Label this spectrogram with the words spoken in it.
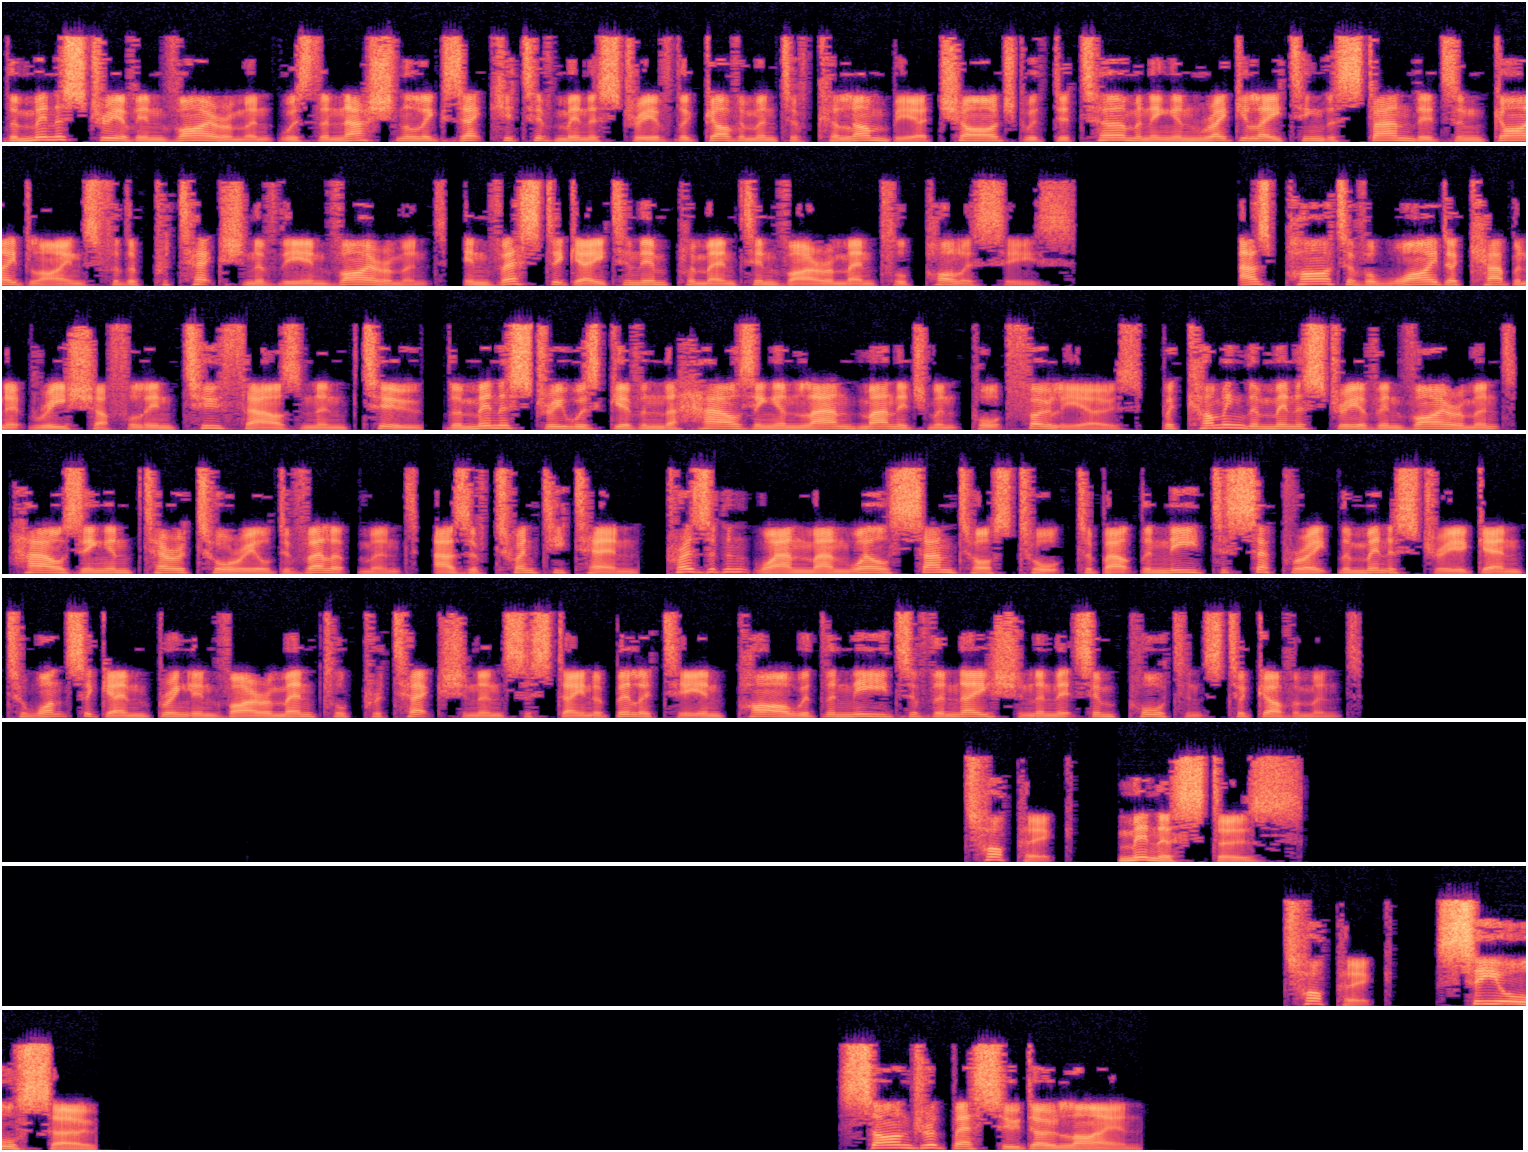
The Ministry of Environment was the national executive ministry of the Government of Colombia charged with determining and regulating the standards and guidelines for the protection of the environment, investigate and implement environmental policies. As part of a wider cabinet reshuffle in 2002, the ministry was given the housing and land management portfolios, becoming the Ministry of Environment, Housing and Territorial Development. As of 2010, President Juan Manuel Santos talked about the need to separate the ministry again to once again bring environmental protection and sustainability in par with the needs of the nation and its importance to government. Topic Ministers. See also. Sandra Bessudo Lion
